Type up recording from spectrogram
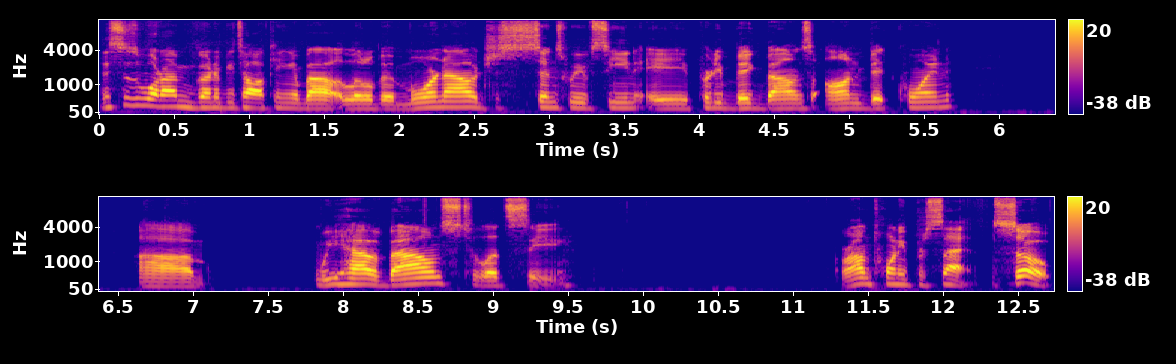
this is what I'm going to be talking about a little bit more now, just since we've seen a pretty big bounce on Bitcoin. Um, we have bounced, let's see, around 20%. So,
